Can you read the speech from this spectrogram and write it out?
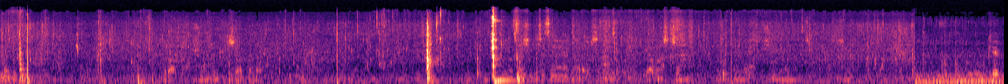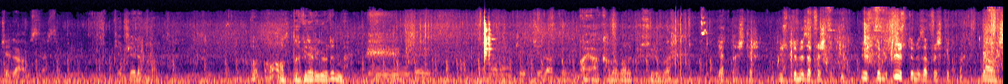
Buna gelecek. Dur abi. Şunu şey yapalım. Yavaşça. Kepçeli abi istersen. Kepçeyle mi o Alttakileri gördün mü? Oo, evet. Hemen kepçeli atalım. Bayağı kalabalık bir sürü var. Yaklaştır. Üstümüze fışkırtma. Üstüm, üstümüze fışkırtma. Yavaş.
